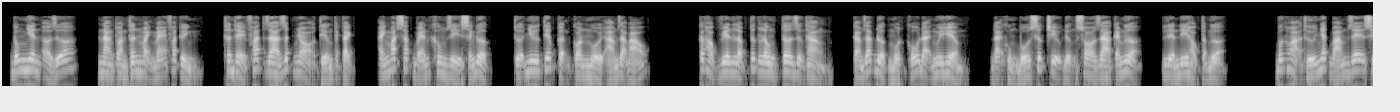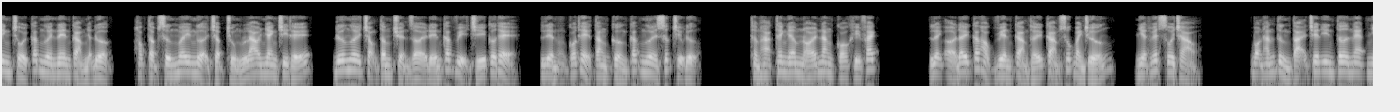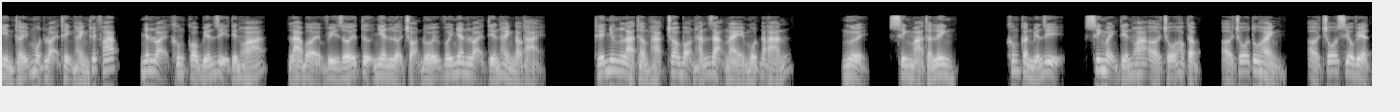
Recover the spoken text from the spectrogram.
Đông nhiên ở giữa, nàng toàn thân mạnh mẽ phát kình, thân thể phát ra rất nhỏ tiếng tạch tạch, ánh mắt sắc bén không gì sánh được, tựa như tiếp cận con mồi ám dạ báo. Các học viên lập tức lông tơ dựng thẳng, cảm giác được một cố đại nguy hiểm, đại khủng bố sức chịu đựng so ra kém ngựa, liền đi học tập ngựa bức họa thứ nhất bám dễ sinh trồi các ngươi nên cảm nhận được, học tập sừng mây ngựa chập trùng lao nhanh chi thế, đưa ngươi trọng tâm chuyển rời đến các vị trí cơ thể, liền có thể tăng cường các ngươi sức chịu đựng. Thẩm hạc thanh âm nói năng có khí phách. Lệnh ở đây các học viên cảm thấy cảm xúc bành trướng, nhiệt huyết sôi trào. Bọn hắn từng tại trên internet nhìn thấy một loại thịnh hành thuyết pháp, nhân loại không có biến dị tiến hóa, là bởi vì giới tự nhiên lựa chọn đối với nhân loại tiến hành đào thải. Thế nhưng là thẩm hạc cho bọn hắn dạng này một đáp án. Người, sinh mà thần linh. Không cần biến dị, sinh mệnh tiến hóa ở chỗ học tập, ở chỗ tu hành, ở chỗ siêu việt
